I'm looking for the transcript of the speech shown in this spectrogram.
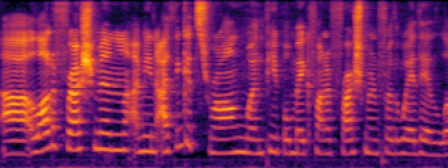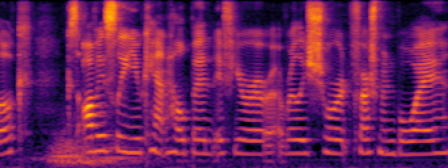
uh, a lot of freshmen. I mean, I think it's wrong when people make fun of freshmen for the way they look, because obviously you can't help it if you're a really short freshman boy.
